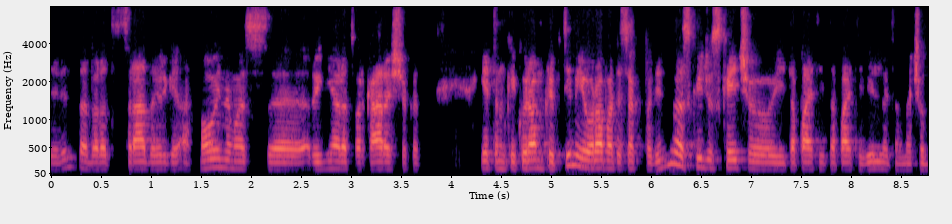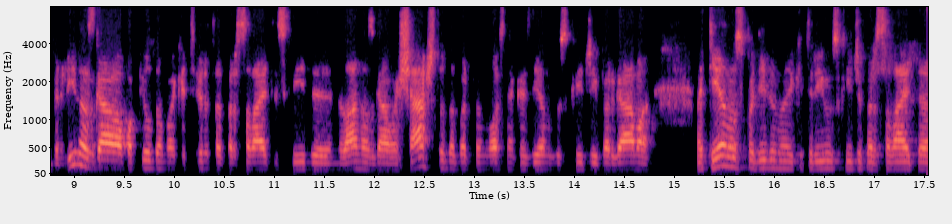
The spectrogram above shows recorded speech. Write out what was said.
9, bet atsirado irgi atnaujinimas e, Rainiero tvarkaraščio, kad jie ten kai kuriuom kryptim į Europą tiesiog padidino skrydžių skaičių į tą patį, į tą patį Vilnių, ten mačiau Berlynas gavo papildomą ketvirtą per savaitę skrydį, Milanas gavo šeštą, dabar ten vos ne kasdien bus skrydžiai per gamą, Atenus padidino iki trijų skrydžių per savaitę,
